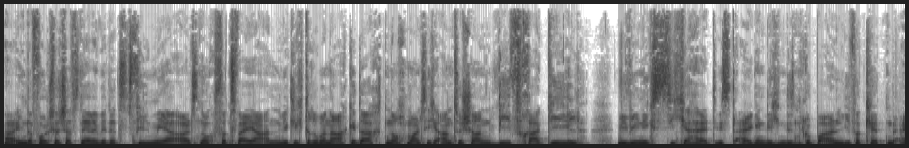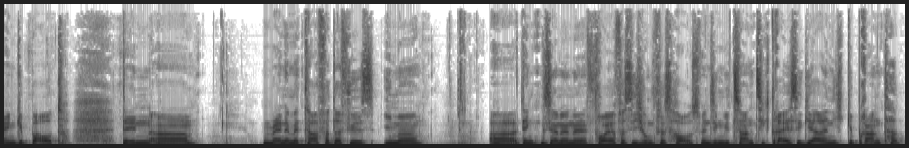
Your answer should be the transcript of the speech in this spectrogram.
Äh, in der Volkswirtschaftslehre wird jetzt viel mehr als noch vor zwei Jahren wirklich darüber nachgedacht, nochmal sich anzuschauen, wie fragil, wie wenig Sicherheit ist eigentlich in diesen globalen Lieferketten eingebaut. Denn äh, meine Metapher dafür ist immer, äh, denken Sie an eine Feuerversicherung fürs Haus. Wenn es irgendwie 20, 30 Jahre nicht gebrannt hat,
